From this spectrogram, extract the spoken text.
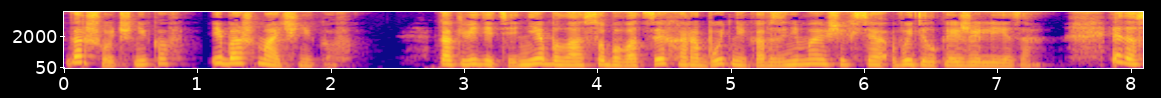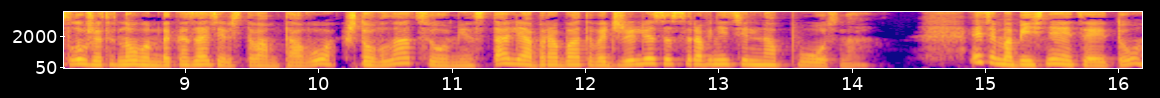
горшочников и башмачников. Как видите, не было особого цеха работников, занимающихся выделкой железа. Это служит новым доказательством того, что в Лациуме стали обрабатывать железо сравнительно поздно. Этим объясняется и то,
